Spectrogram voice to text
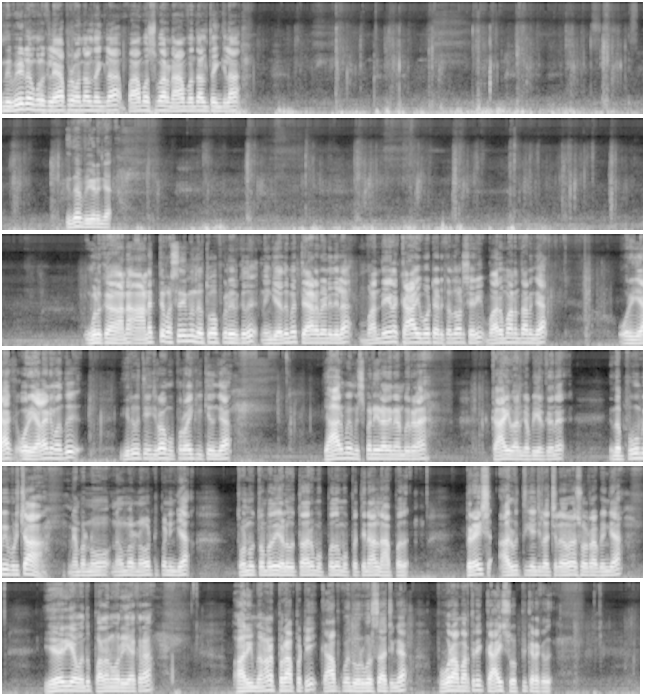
இந்த வீடு உங்களுக்கு லேப்பர் வந்தாலும் தங்கிக்கலாம் பாம்பஸ் சுமார் நாம் வந்தாலும் தங்கிக்கலாம் இதுதான் வீடுங்க. உங்களுக்கு அன அனைத்து வசதியும் இந்த தோப்புகள் இருக்குது. நீங்கள் எதுவுமே தேட வேண்டியதில்லை. வந்தீங்கன்னா காய் போட்டு எடுக்கிறதோட சரி வருமானம் தானுங்க. ஒரு ஏக் ஒரு இளநி வந்து இருபத்தஞ்சி ரூபா முப்பது ரூபாய்க்கு விற்கிதுங்க யாருமே மிஸ் பண்ணிடாதீங்க நண்பர்களே. காய் வாருங்க அப்படி இருக்குதுன்னு. இந்த பூமி பிடிச்சா நம்பர் நோ நம்பர் நோட் பண்ணிங்க. தொண்ணூத்தொம்பது எழுபத்தாறு முப்பது முப்பத்தி நாலு நாற்பது. ப்ரைஸ் அறுபத்தி அஞ்சு லட்ச ரூபா சொல்கிறேன் அப்படிங்க. ஏரியா வந்து பதினோரு ஏக்கரா. அருமையான ப்ராப்பர்ட்டி காப்புக்கு வந்து ஒரு வருஷம் ஆச்சுங்க. பூரா மரத்துலேயும் காய் சொப்பி கிடக்குது.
